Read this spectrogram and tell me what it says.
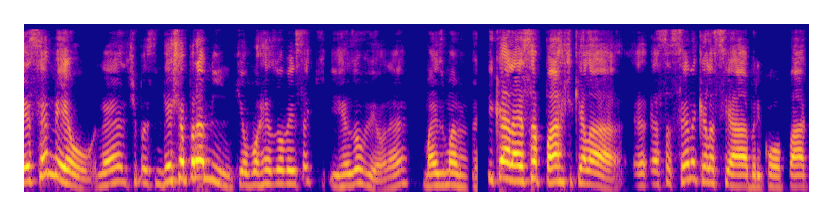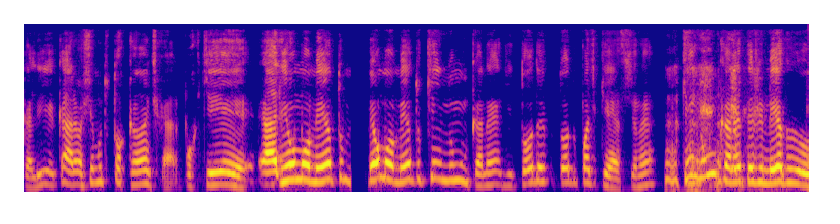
esse é meu, né? Tipo assim, deixa para mim que eu vou resolver isso aqui. E resolveu, né? Mais uma vez. E cara, essa parte que ela, essa cena que ela se abre com o Paca ali, cara, eu achei muito tocante, cara, porque ali é um momento meu momento, quem nunca, né? De todo, todo podcast, né? Quem nunca, né? Teve medo.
